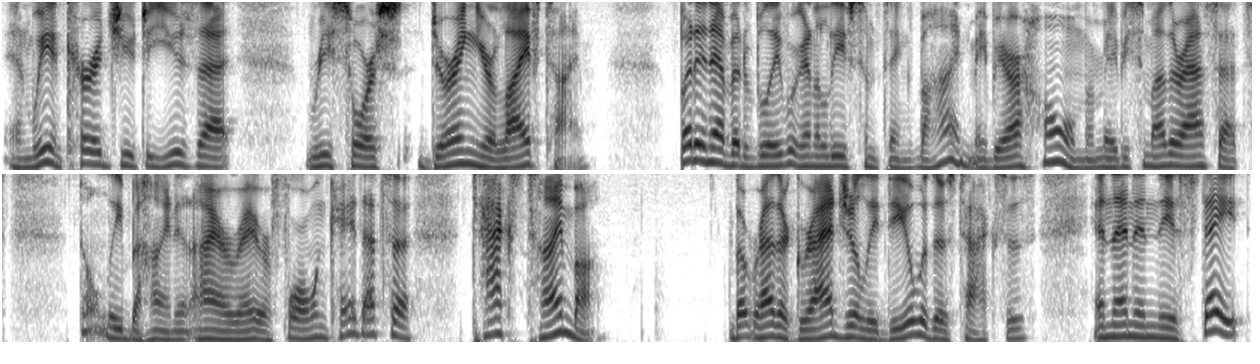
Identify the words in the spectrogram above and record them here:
And we encourage you to use that resource during your lifetime. But inevitably, we're going to leave some things behind, maybe our home or maybe some other assets. Don't leave behind an IRA or 401k. That's a tax time bomb. But rather gradually deal with those taxes. And then in the estate,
